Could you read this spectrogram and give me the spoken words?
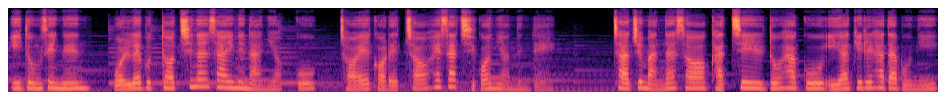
이 동생은 원래부터 친한 사이는 아니었고 저의 거래처 회사 직원이었는데 자주 만나서 같이 일도 하고 이야기를 하다 보니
